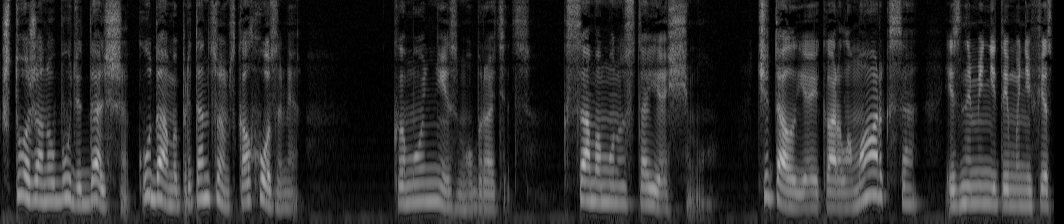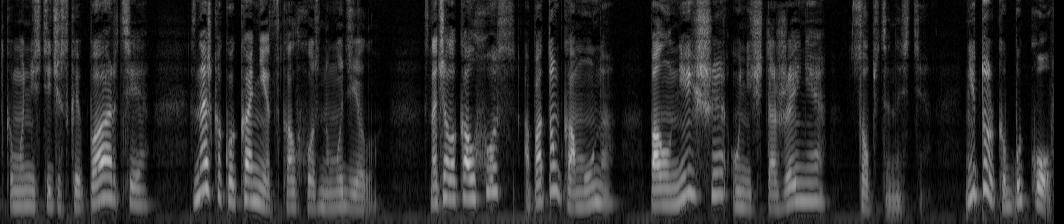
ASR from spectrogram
Что же оно будет дальше? Куда мы пританцуем с колхозами?» «Коммунизму, братец. К самому настоящему. Читал я и Карла Маркса, и знаменитый манифест коммунистической партии. Знаешь, какой конец колхозному делу? Сначала колхоз, а потом коммуна. Полнейшее уничтожение собственности. Не только быков,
